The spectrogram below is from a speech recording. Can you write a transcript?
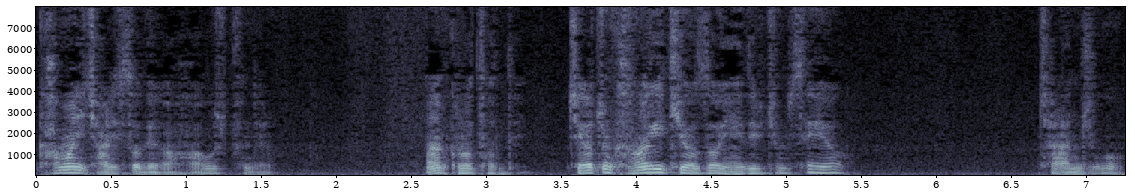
가만히 잘 있어 내가 하고 싶은 대로. 난 그렇던데. 제가 좀 강하게 키워서 얘네들이 좀 세요. 잘 안 주고.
